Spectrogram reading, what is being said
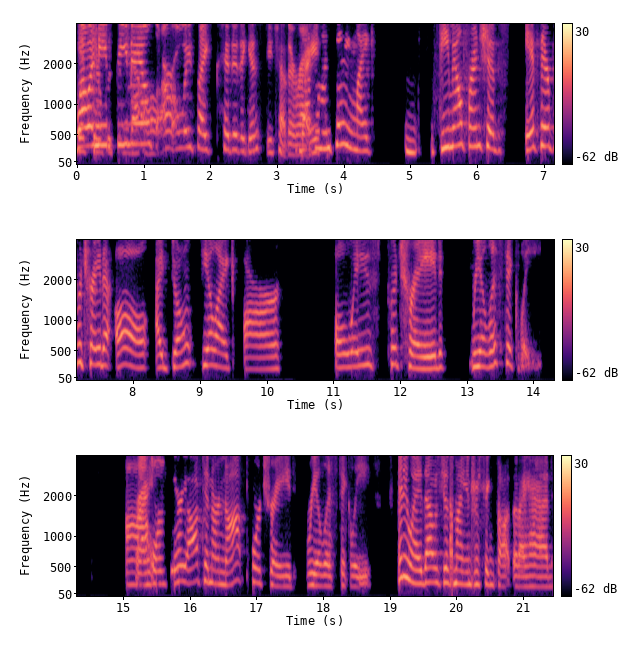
Well, I mean, females all. are always like pitted against each other, That's right? what I'm saying. Like female friendships, if they're portrayed at all, I don't feel like are always portrayed realistically. Uh, Right. Or very often are not portrayed realistically. Anyway, that was just my interesting thought that I had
